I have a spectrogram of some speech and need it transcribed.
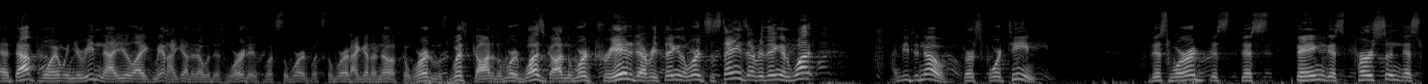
at that point, when you're reading that, you're like, man, I got to know what this word is. What's the word? What's the word? I got to know if the word was with God, and the word was God, and the word created everything, and the word sustains everything, and what? I need to know. Verse 14. This word, this, this thing, this person, this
